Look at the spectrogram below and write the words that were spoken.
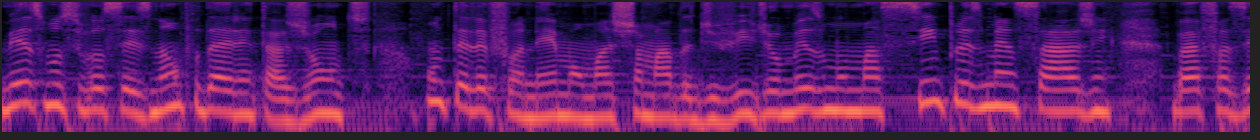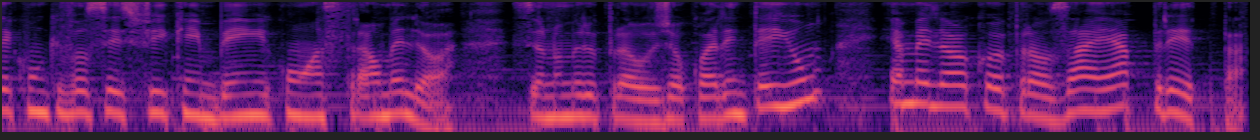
Mesmo se vocês não puderem estar juntos, um telefonema, uma chamada de vídeo ou mesmo uma simples mensagem vai fazer com que vocês fiquem bem e com um astral melhor. Seu número para hoje é o 41 e a melhor cor para usar é a preta.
